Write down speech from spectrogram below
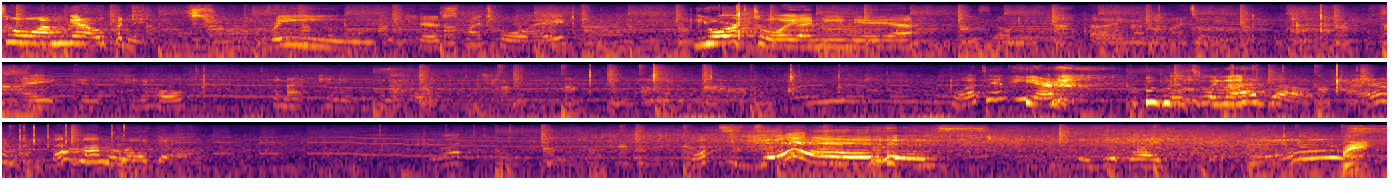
toy. I'm gonna open it. Green. Here's my toy. Your toy, I mean, yeah, yeah. Tell me. Telling me my toy. I can can I hold? Can I can can I hold? What's in here? It's a Lego. I don't know. That's not a Lego. What? What's this? Is it like this?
